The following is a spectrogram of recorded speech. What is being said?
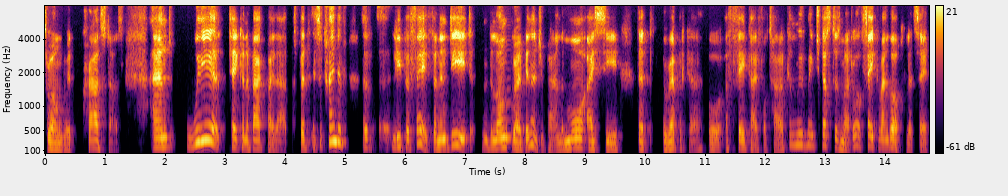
thronged with crowds does. And we are taken aback by that, but it's a kind of a leap of faith. And indeed, the longer I've been in Japan, the more I see that a replica or a fake Eiffel Tower can move me just as much, or a fake Van Gogh, let's say,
